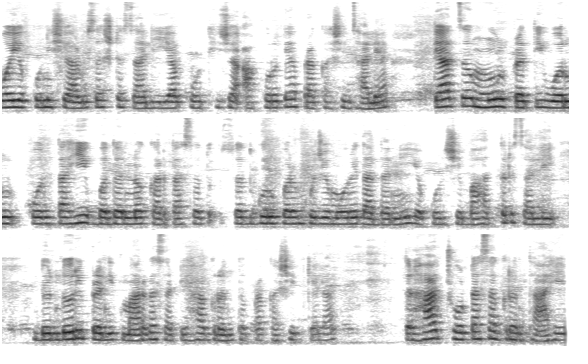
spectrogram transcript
व एकोणीसशे अडुसष्ट साली या पोथीच्या आकृत्या प्रकाशित झाल्या. त्याच मूळ प्रतीवरून कोणताही बदल न करता सद सद्गुरू परमपूजे मोरेदादांनी एकोणीसशे बहात्तर साली दिंडोरी प्रणित मार्गासाठी हा ग्रंथ प्रकाशित केला. तर हा छोटासा ग्रंथ आहे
